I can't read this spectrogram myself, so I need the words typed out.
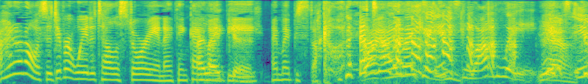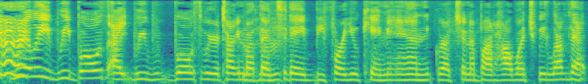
I don't know. It's a different way to tell a story. And I think I, I might like be, it. I might be stuck on it. I like it. It's lovely. Yeah. It's, it really, we both, I, we both, we were talking about that mm-hmm. today before you came in, Gretchen, about how much we love that.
